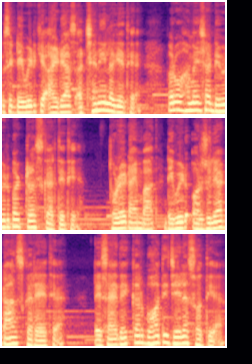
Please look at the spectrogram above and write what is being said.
उसे डेविड के आइडियाज़ अच्छे नहीं लगे थे, पर वो हमेशा डेविड पर ट्रस्ट करती थी। थोड़े टाइम बाद डेविड और जूलिया डांस कर रहे थे। टेसा ये देखकर बहुत ही जेलस होती है।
